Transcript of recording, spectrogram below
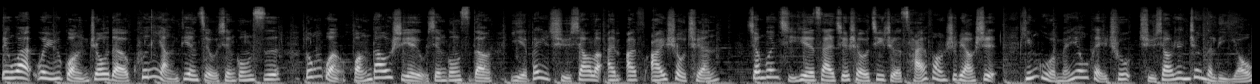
另外，位于广州的昆阳电子有限公司、东莞黄刀实业有限公司等也被取消了 MFI 授权。相关企业在接受记者采访时表示，苹果没有给出取消认证的理由。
